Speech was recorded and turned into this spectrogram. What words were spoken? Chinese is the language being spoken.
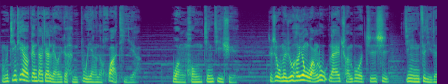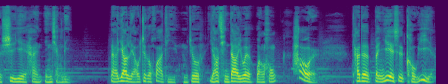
我们今天要跟大家聊一个很不一样的话题呀、啊，网红经济学，就是我们如何用网络来传播知识，经营自己的事业和影响力。那要聊这个话题，我们就邀请到一位网红浩尔。他的本业是口译啊，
